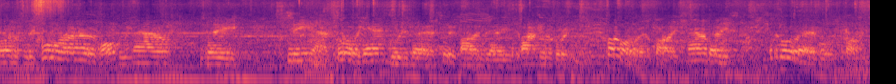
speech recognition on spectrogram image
Flying to call as the forerunner of what we now today see and saw again with uh, Spitfire today, the Battle of Britain, followed by nowadays the Royal Air Force Commons.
